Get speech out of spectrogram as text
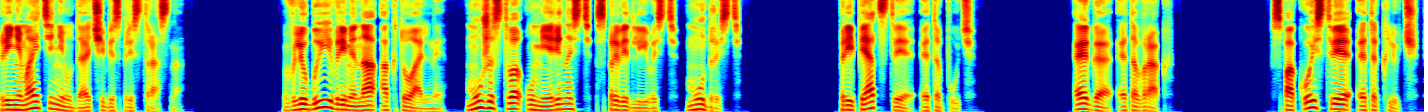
принимайте неудачи беспристрастно. В любые времена актуальны мужество, умеренность, справедливость, мудрость. Препятствие – это путь. Эго – это враг. Спокойствие – это ключ.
